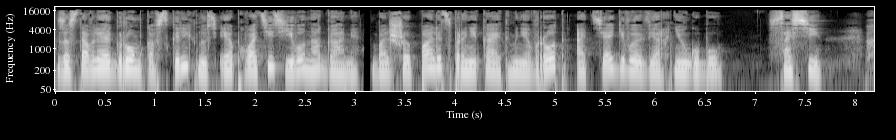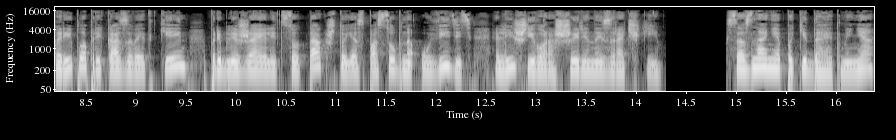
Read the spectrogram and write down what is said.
заставляя громко вскрикнуть и обхватить его ногами. Большой палец проникает мне в рот, оттягивая верхнюю губу. «Соси!» Хрипло приказывает Кейн, приближая лицо так, что я способна увидеть лишь его расширенные зрачки. Сознание покидает меня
